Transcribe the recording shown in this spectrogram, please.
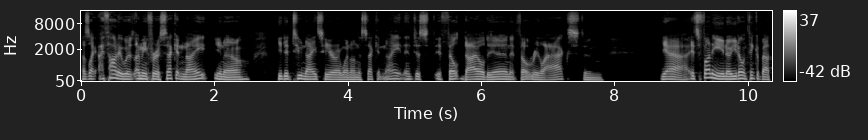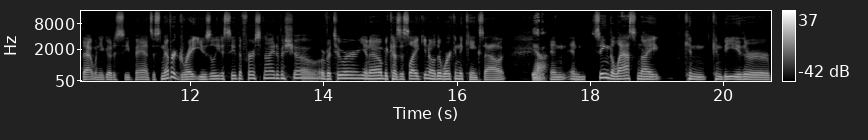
was like, "I thought it was. I mean, for a second night, you know, he did two nights here. I went on the second night, and it just it felt dialed in. It felt relaxed, and yeah, it's funny. You know, you don't think about that when you go to see bands. It's never great usually to see the first night of a show or of a tour, you know, because it's like you know they're working the kinks out Yeah, and and seeing the last night can can be either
